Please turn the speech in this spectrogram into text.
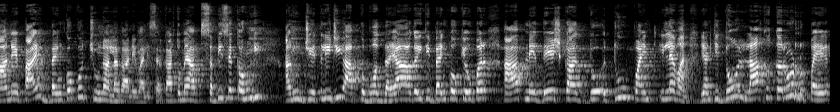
आने पाए, बैंकों को चूना लगाने वाली सरकार। तो मैं आप सभी से कहूँगी अरुण जेटली जी, आपको बहुत दया आ गई थी बैंकों के ऊपर। आपने देश का दो टू पॉइंट इलेवन यानी कि दो लाख करोड़ रुपए,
